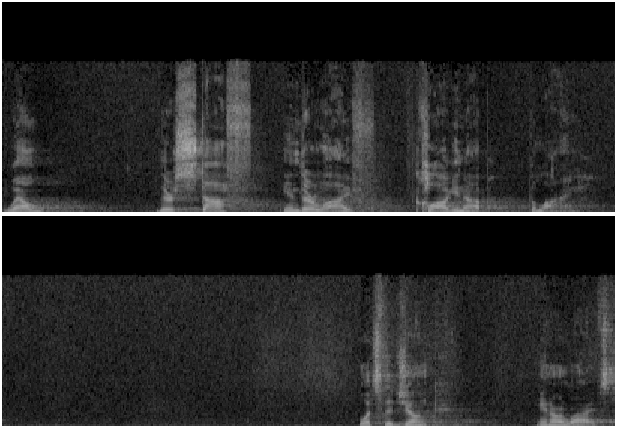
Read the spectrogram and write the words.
Well, there's stuff in their life clogging up the line. What's the junk in our lives?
